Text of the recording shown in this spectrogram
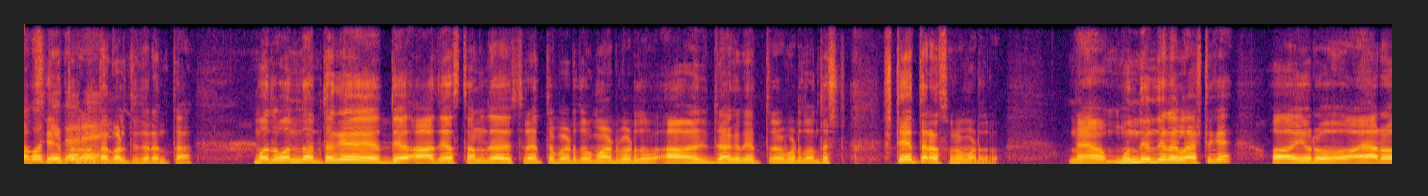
ತಗೋತಿದ್ದಾರೆ. ತಗೊಳ್ತಿದ್ದಾರೆ ಅಂತ. ಮೊದಲು ಒಂದಂತಗೆ ದೇ, ಆ ದೇವಸ್ಥಾನದ ಹೆಸರು ಎತ್ತಬಾರ್ದು, ಮಾಡಬಾರ್ದು, ಆ ಜಾಗದ ಎತ್ತಬಾರ್ದು ಅಂತ ಸ್ಟೇ ಥರ ಶುರು ಮಾಡಿದ್ರು. ನಾ, ಮುಂದಿನ ದಿನ ಲಾಸ್ಟ್ಗೆ ಇವರು ಯಾರು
